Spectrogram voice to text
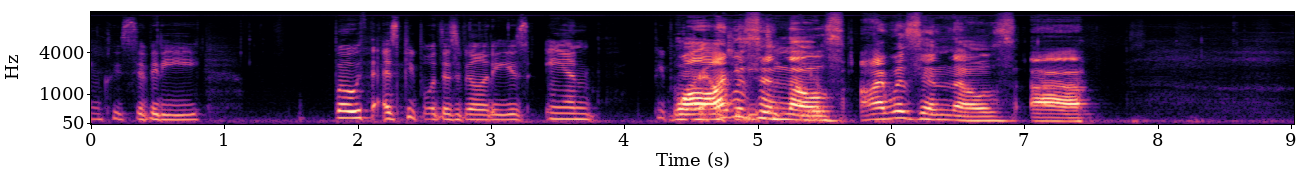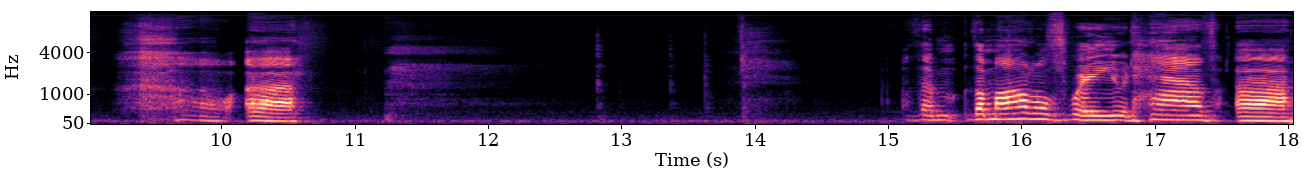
inclusivity, both as people with disabilities and people. Well, I was in those. I was in those. Uh, oh, uh, the the models where you'd have. Uh,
